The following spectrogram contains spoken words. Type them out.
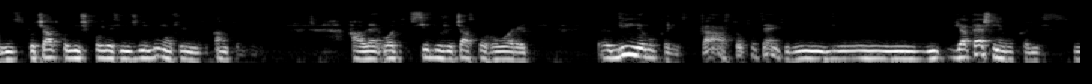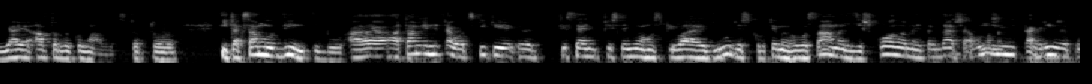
Він спочатку він ж колись він ж не думав, що він музикантом буде. Але от всі дуже часто говорять. Він не вокаліст. Так, 100%. Він, він- я теж не вокаліст, я є автор-виконавець. Тобто, і так само він і був. А, а там і не треба. От скільки е, пісень після нього співають люди з крутими голосами, зі школами і так далі. А воно мені так ріже по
